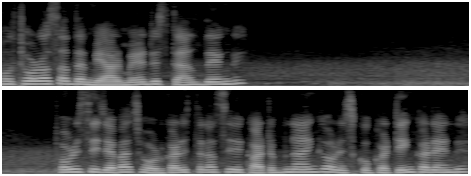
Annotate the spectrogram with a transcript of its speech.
और थोड़ा सा दरमियान में डिस्टेंस देंगे। थोड़ी सी जगह छोड़कर इस तरह से कट बनाएँगे और इसको कटिंग करेंगे।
